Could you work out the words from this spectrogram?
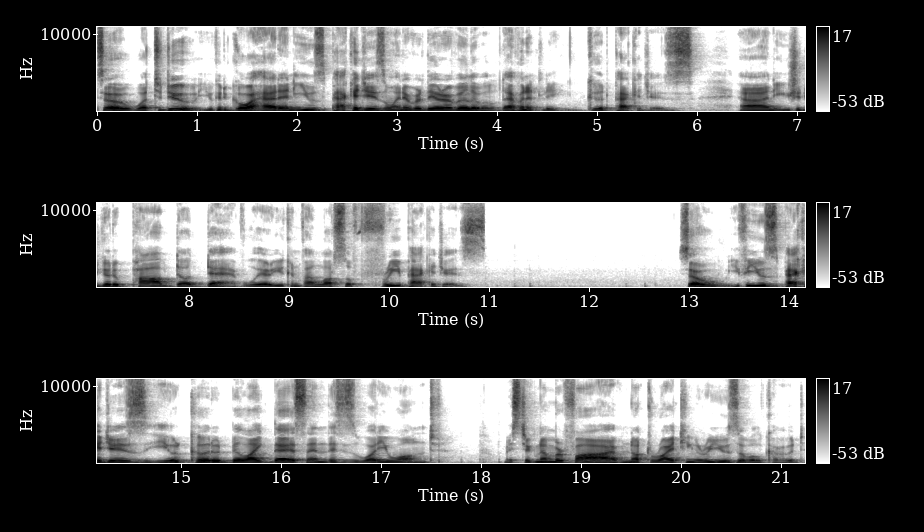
So, what to do? You could go ahead and use packages whenever they're available. Definitely good packages. And you should go to pub.dev where you can find lots of free packages. So, if you use packages, your code would be like this, and this is what you want. Mistake number five, not writing reusable code.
